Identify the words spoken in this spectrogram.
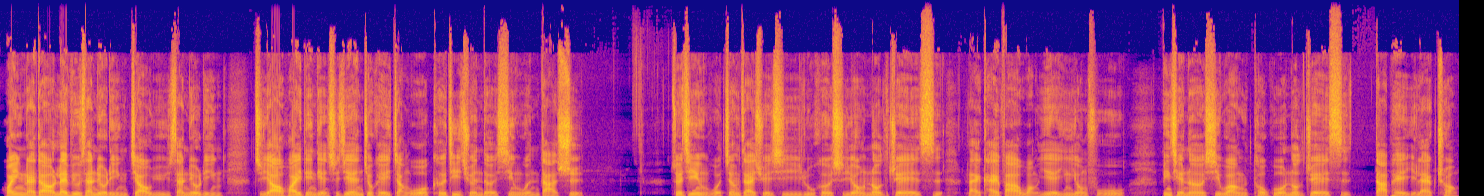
欢迎来到 LabVIEW 三六零教育三六零，只要花一点点时间，就可以掌握科技圈的新闻大事。最近我正在学习如何使用 Node.js 来开发网页应用服务，并且呢，希望透过 Node.js 搭配 Electron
